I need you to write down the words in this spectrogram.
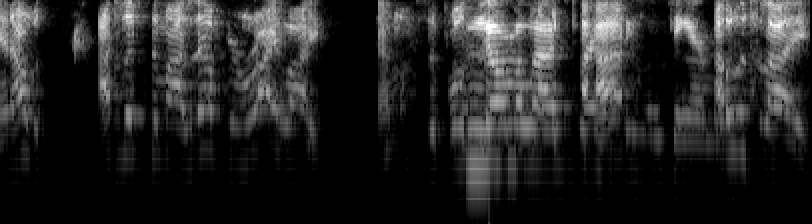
and I was, I looked to my left and right, like, am I supposed to normalize Jeremy? I was like,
